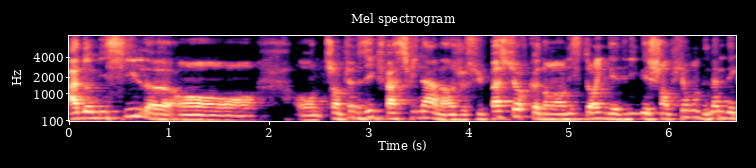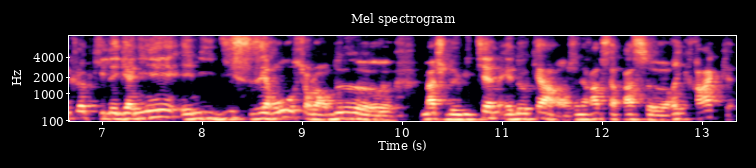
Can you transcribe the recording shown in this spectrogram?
à domicile en en Champions League phase finale. Hein. Je ne suis pas sûr que dans l'historique des Ligues des Champions, même des clubs qui l'aient gagné aient mis 10-0 sur leurs deux euh, matchs de huitième et de quart. En général, ça passe euh, ric-rac.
